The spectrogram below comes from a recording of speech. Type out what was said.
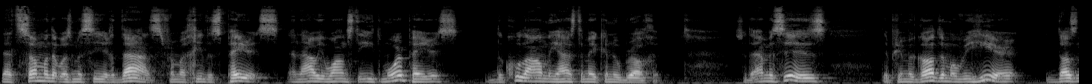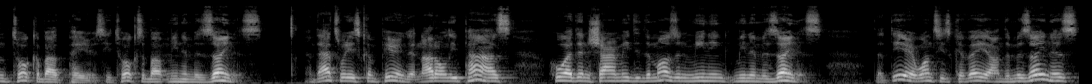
that someone that was Masir Das from Achilas Paris, and now he wants to eat more Paris, the Kula only has to make a new bracha. So the emes is, the Pri Megadim over here doesn't talk about Paris, he talks about Mina Mizoinus. And that's what he's comparing, that not only pass, who had then Shar Midi the Mozin, meaning Mina Mizoinus. That there, once he's Kaveya on the Mizoinus,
